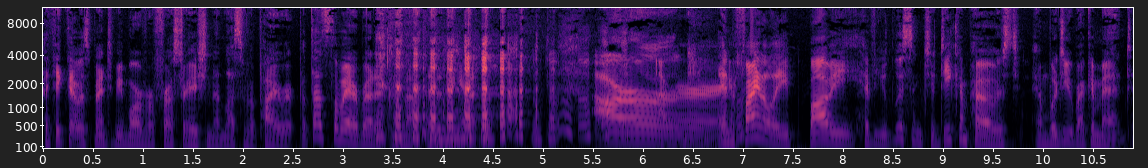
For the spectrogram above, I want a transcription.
I think that was meant to be more of a frustration and less of a pirate, but that's the way I read it. and I'm not editing it. And finally, Bobby, have you listened to Decomposed, and would you recommend?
